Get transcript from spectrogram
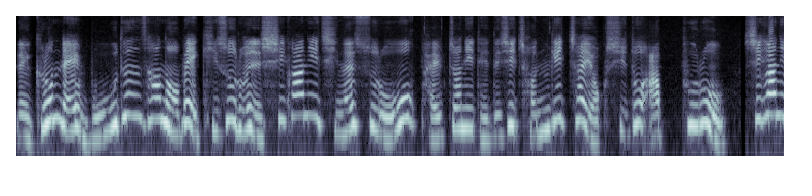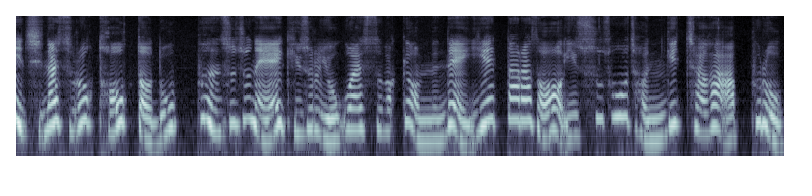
네, 그런데 모든 산업의 기술은 시간이 지날수록 발전이 되듯이 전기차 역시도 앞으로 시간이 지날수록 더욱더 높은 수준의 기술을 요구할 수밖에 없는데 이에 따라서 이 수소 전기차가 앞으로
